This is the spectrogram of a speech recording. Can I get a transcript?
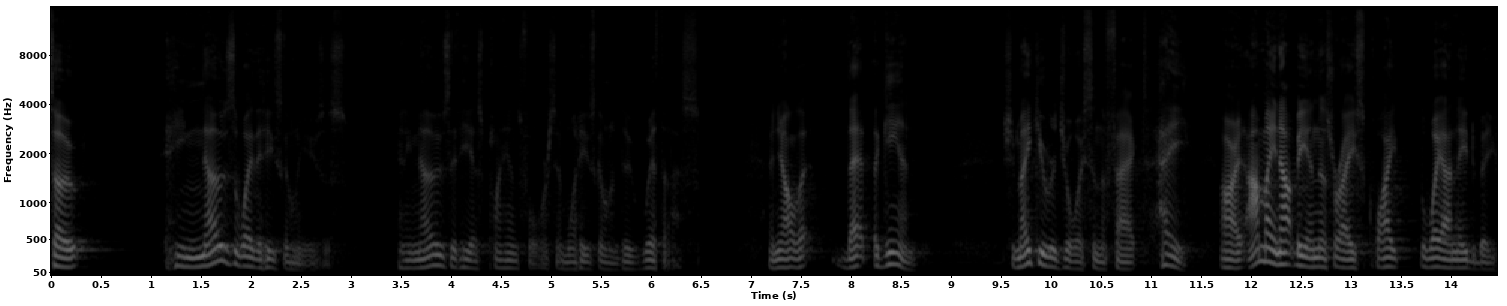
So he knows the way that he's going to use us, and he knows that he has plans for us and what he's going to do with us. And y'all, that, that again should make you rejoice in the fact hey, all right, I may not be in this race quite the way I need to be,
